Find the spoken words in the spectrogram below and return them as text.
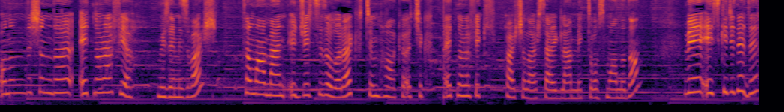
Onun dışında etnografya müzemiz var. Tamamen ücretsiz olarak tüm halka açık etnografik parçalar sergilenmekte Osmanlı'dan. Ve eskicide de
